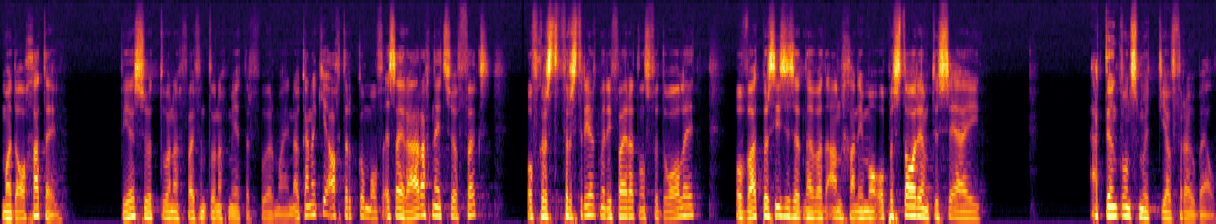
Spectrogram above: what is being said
Maar daar gaan hy. Weer so 20, 25 meter voor my. Nou kan ek nie agterkom of is hy regtig net so fiks of gefrustreerd met die feit dat ons verdwaal het of wat presies is dit nou wat aangaan nie, maar op 'n stadium toe sê hy ek dink ons moet jou vrou bel.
